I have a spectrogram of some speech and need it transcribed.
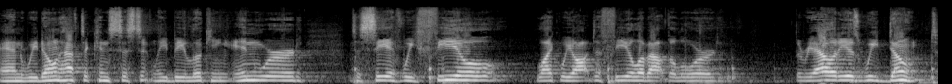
And we don't have to consistently be looking inward to see if we feel like we ought to feel about the Lord. The reality is, we don't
